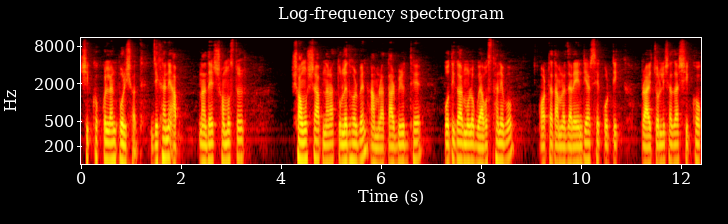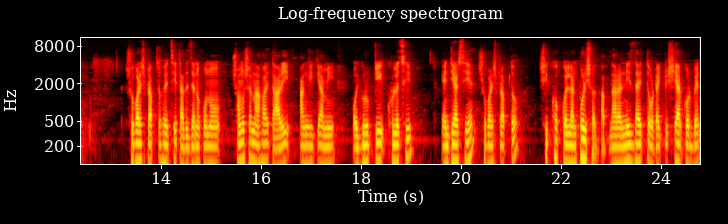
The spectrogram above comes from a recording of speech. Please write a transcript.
শিক্ষক কল্যাণ পরিষদ, যেখানে আপনাদের সমস্ত সমস্যা আপনারা তুলে ধরবেন। আমরা তার বিরুদ্ধে প্রতিকারমূলক ব্যবস্থা নেব। অর্থাৎ আমরা যারা এনটিআরসি কর্তৃক প্রায় চল্লিশ হাজার শিক্ষক সুপারিশপ্রাপ্ত হয়েছি, তাদের যেন কোনো সমস্যা না হয়, তারই আঙ্গিকে আমি ওই গ্রুপটি খুলেছি এনটিআরসিএ সুপারিশপ্রাপ্ত শিক্ষক কল্যাণ পরিষদ। আপনারা নিজ দায়িত্বে ওটা একটু শেয়ার করবেন।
